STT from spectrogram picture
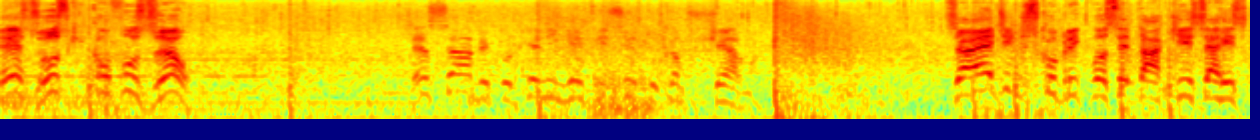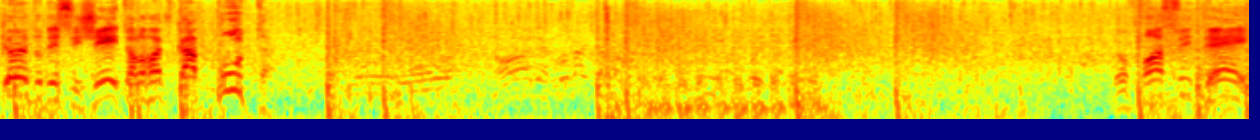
Jesus, que confusão! Você sabe por que ninguém visita o Campo Sherman. Se a Ed descobrir que você tá aqui se arriscando desse jeito, ela vai ficar puta. Não faço ideia.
